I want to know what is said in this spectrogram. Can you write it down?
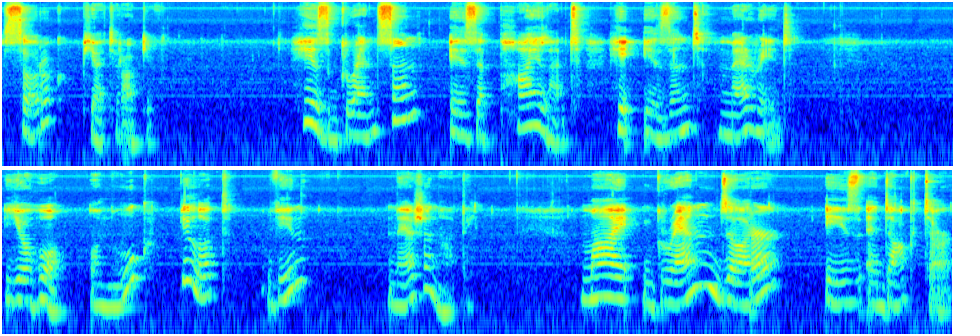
45 років. His grandson is a pilot. He isn't married. Його онук пілот. Він не женатий. My granddaughter is a doctor.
